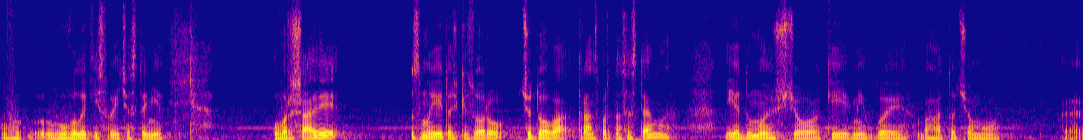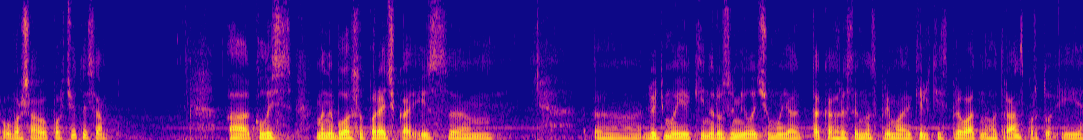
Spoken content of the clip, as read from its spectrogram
в, у великій своїй частині. У Варшаві, з моєї точки зору, чудова транспортна система. І я думаю, що Київ міг би багато чому е, у Варшаві повчитися. Колись в мене була суперечка із ем, е, людьми, які не розуміли, чому я так агресивно сприймаю кількість приватного транспорту. І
